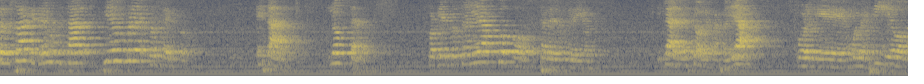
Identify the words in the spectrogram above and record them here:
pensar que tenemos que estar siempre perfectos. Estar, no ser. Porque de personalidad poco se habla en los medios. Y claro, esto no es casualidad porque un buen vestido,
